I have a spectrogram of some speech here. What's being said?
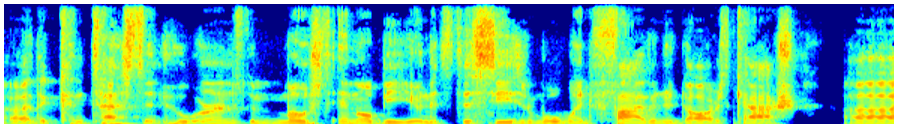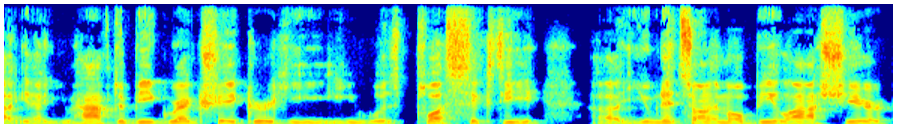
Uh, the contestant who earns the most MLB units this season will win $500 cash. Uh, you know, you have to be Greg Shaker. He he was plus 60 uh, units on MLB last year.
